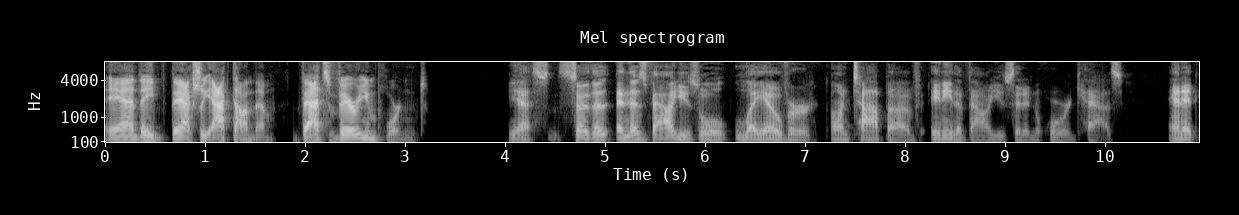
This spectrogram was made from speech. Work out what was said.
And they they actually act on them. That's very important. Yes. So the and those values will lay over on top of any of the values that an org has. And it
